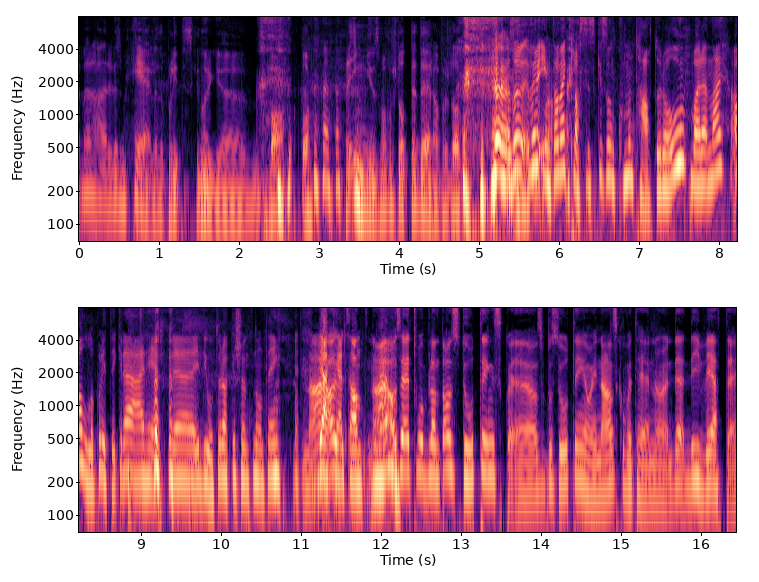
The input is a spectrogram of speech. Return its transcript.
Eller er det liksom hele det politiske Norge bakpå? er det ingen som har forstått det dere har forstått? altså, for å innta den klassiske sånn kommentatorrollen, bare nei, alle politikere er helt uh, idioter og har ikke skjønt noen ting. Nei, det er ikke helt sant. Nei, men, altså jeg tror blant annet stortings, altså på Stortinget og i næringskomiteen, og de, de, vet det,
